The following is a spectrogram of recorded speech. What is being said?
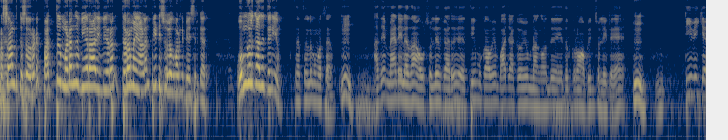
பிரசாந்த் கிஷோரோட பத்து மடங்கு வீராதி வீரன் திறமையாளன் பிடி செல்வகுமார்னு பேசியிருக்காரு. உங்களுக்கு அது தெரியும். Sir Selvakumar sir. ம். அதே மேடையில தான் அவர் சொல்லியிருக்காரு திமுகவையும் பாஜகவையும் நாங்க வந்து எதிர்க்கிறோம் அப்படின்னு சொல்லிட்டு. ம். டிவிகே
